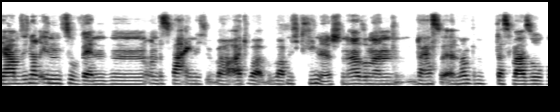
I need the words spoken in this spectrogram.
ja, um sich nach innen zu wenden. Und das war eigentlich überhaupt, überhaupt nicht klinisch, ne? sondern das, äh, ne, das war so,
